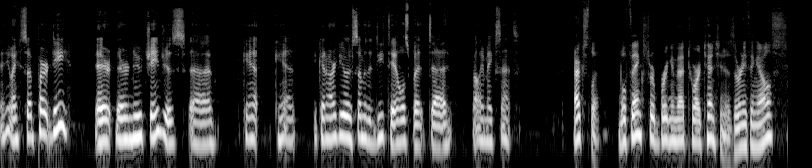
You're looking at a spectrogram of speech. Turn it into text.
anyway, subpart D, There there are new changes uh, can't can't you can argue with some of the details, but uh, probably makes sense. Excellent. Well, thanks for bringing that to our attention. Is there anything else?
